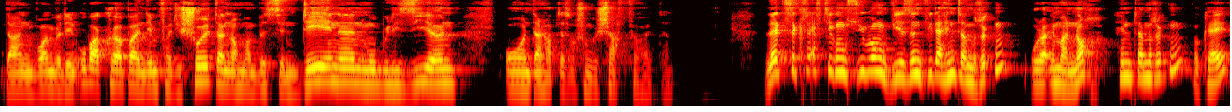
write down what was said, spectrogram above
Dann wollen wir den Oberkörper, in dem Fall die Schultern, nochmal ein bisschen dehnen, mobilisieren. Und dann habt ihr es auch schon geschafft für heute. Letzte Kräftigungsübung. Wir sind wieder hinterm Rücken oder immer noch hinterm Rücken, okay?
